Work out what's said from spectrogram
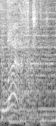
left.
